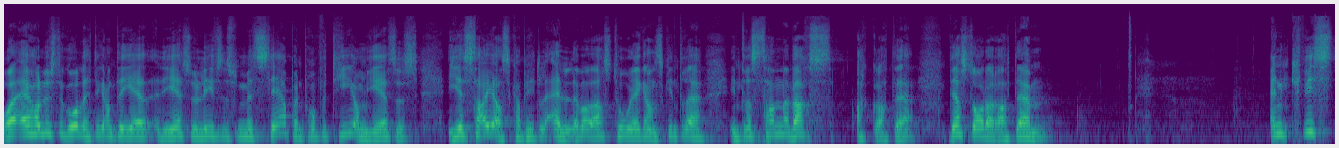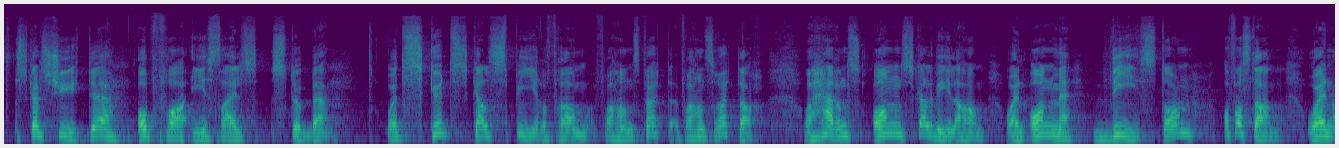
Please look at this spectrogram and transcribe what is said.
Og Jeg har lyst til å gå litt til Jesu liv, så vi ser på en profeti om Jesus i Jesajas kapittel 11, vers 2. Det er ganske interessante vers, akkurat det. Der står det at eh, en kvist skal skyte opp fra Israels stubbe, og et skudd skal spire fram fra hans, føtter, fra hans røtter. Og Herrens ånd skal hvile ham, og en ånd med visdom og forstand, og en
